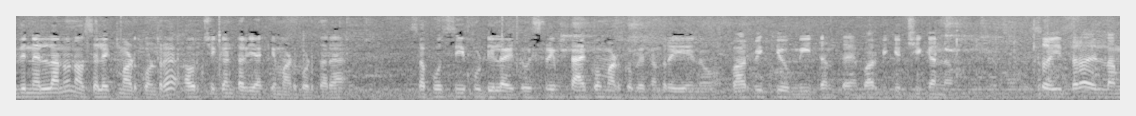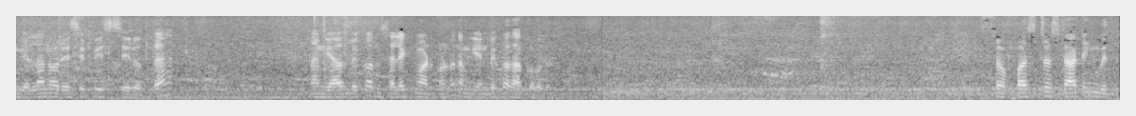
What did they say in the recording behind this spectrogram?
ಇದನ್ನೆಲ್ಲನೂ ನಾವು ಸೆಲೆಕ್ಟ್ ಮಾಡಿಕೊಂಡ್ರೆ ಅವ್ರು ಚಿಕನ್ ಟರಿಯಾಕಿ ಮಾಡಿಕೊಡ್ತಾರೆ. Suppose seafood delight shrimp taco ಮಾಡ್ಕೋಬೇಕಂದ್ರೆ ಏನು? ಬಾರ್ಬಿಕ್ಯೂ ಮೀಟ್ ಅಂತೆ ಬಾರ್ಬಿಕ್ಯೂ ಚಿಕನ್ ಸೊ ಈ ಥರ ಇಲ್ಲಿ ನಮಗೆಲ್ಲನೂ ರೆಸಿಪೀಸ್ ಇರುತ್ತೆ. ನಮ್ಗೆ ಯಾವ್ದು ಬೇಕೋ ಅದನ್ನ ಸೆಲೆಕ್ಟ್ ಮಾಡಿಕೊಂಡು ನಮ್ಗೆ ಏನು ಬೇಕೋ ಅದು ಹಾಕೋಬೋದು. So first starting with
